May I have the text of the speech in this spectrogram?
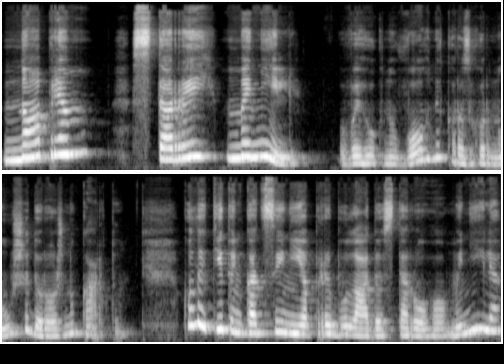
Напрям старий меніль. вигукнув вогник, розгорнувши дорожну карту. Коли тітонька Цинія прибула до старого Меніля,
